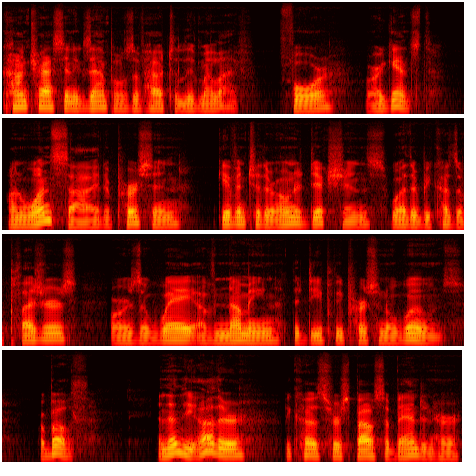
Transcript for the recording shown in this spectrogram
contrasting examples of how to live my life for or against. On one side, a person given to their own addictions, whether because of pleasures or as a way of numbing the deeply personal wounds, or both. And then the other, because her spouse abandoned her,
